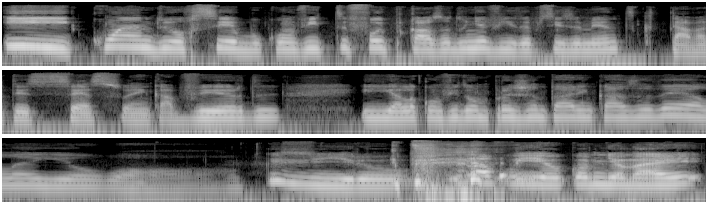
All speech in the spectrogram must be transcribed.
E quando eu recebo o convite foi por causa da minha vida, precisamente, que estava a ter sucesso em Cabo Verde e ela convidou-me para jantar em casa dela e eu, oh, que giro! Já fui eu com a minha mãe.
